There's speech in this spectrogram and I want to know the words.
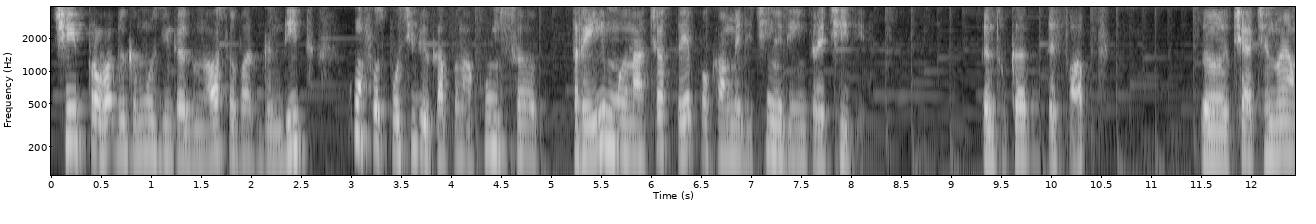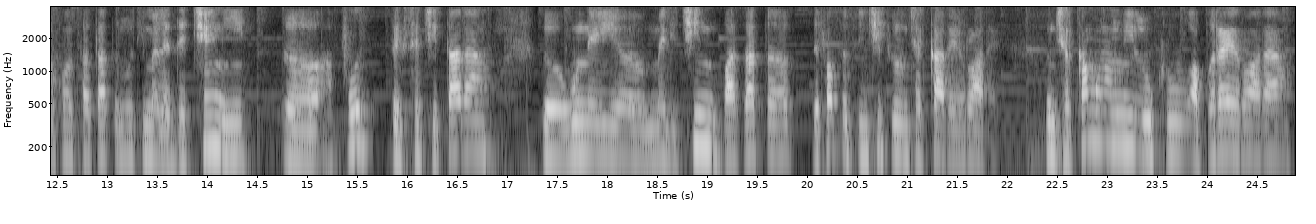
și probabil că mulți dintre dumneavoastră v-ați gândit cum a fost posibil ca până acum să trăim în această epocă a medicinei de imprecizie. Pentru că, de fapt, ă, ceea ce noi am constatat în ultimele decenii ă, a fost exercitarea ă, unei medicini bazată, de fapt, pe principiul încercare-eroare. Încercam un anumit lucru, apărea eroarea,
